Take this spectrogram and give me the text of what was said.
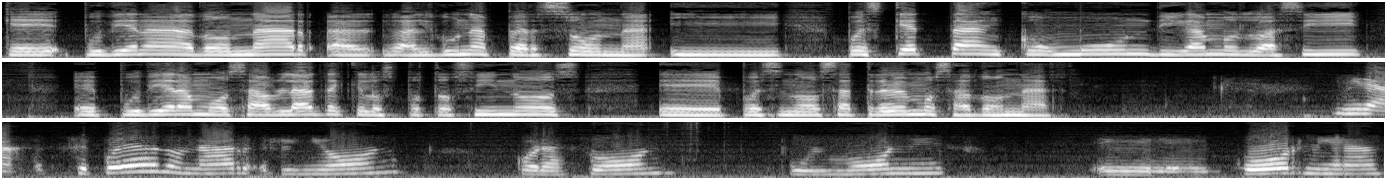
que pudiera donar alguna persona y pues qué tan común, digámoslo así, eh, pudiéramos hablar de que los potosinos eh, pues nos atrevemos a donar. Mira, se puede donar riñón, corazón, pulmones, eh, córneas,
